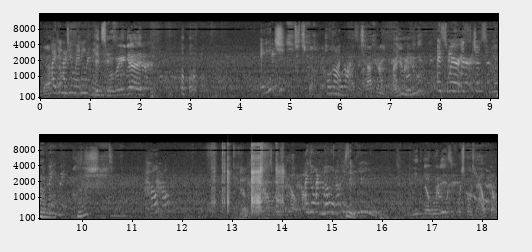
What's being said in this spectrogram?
do that? I didn't do anything. It's moving again. H? What's it spelling? Hold on. How's this happening? Are you moving it? I swear it's just moving. Help? No. We're supposed to help. I don't know. What does it Hmm. mean? We need to know who it is if we're supposed to help them.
